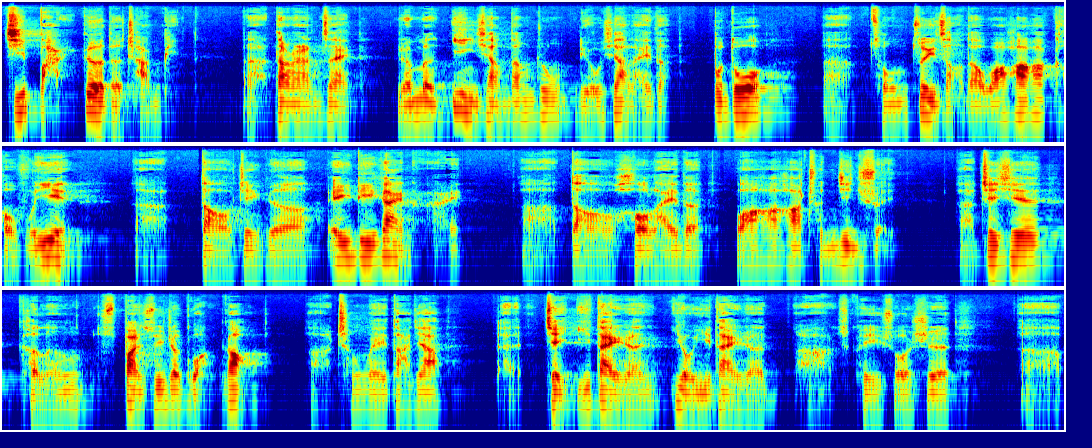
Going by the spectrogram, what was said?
几百个的产品，啊，当然在人们印象当中留下来的不多啊。从最早的娃哈哈口服液啊，到这个 AD 钙奶啊，到后来的娃哈哈纯净水啊，这些可能伴随着广告啊，成为大家。呃，这一代人又一代人啊，可以说是，呃，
